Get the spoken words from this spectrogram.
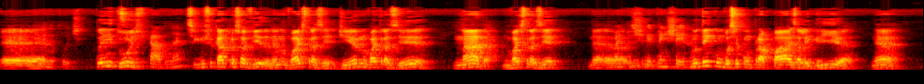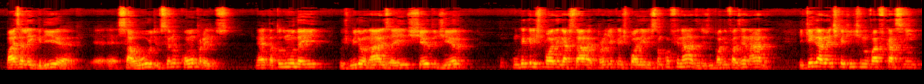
é, plenitude. plenitude. Significado, né? Significado para sua vida, né? Não vai te trazer. Dinheiro não vai trazer nada, não vai te trazer. Né? Não vai preencher. Né? Não tem como você comprar paz, alegria, né? Paz, alegria, é, é, saúde, você não compra isso. Né? Tá todo mundo aí, os milionários aí, cheio do dinheiro. Com o que, é que eles podem gastar? Para onde é que eles podem? Eles estão confinados, eles não podem fazer nada. E quem garante que a gente não vai ficar assim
